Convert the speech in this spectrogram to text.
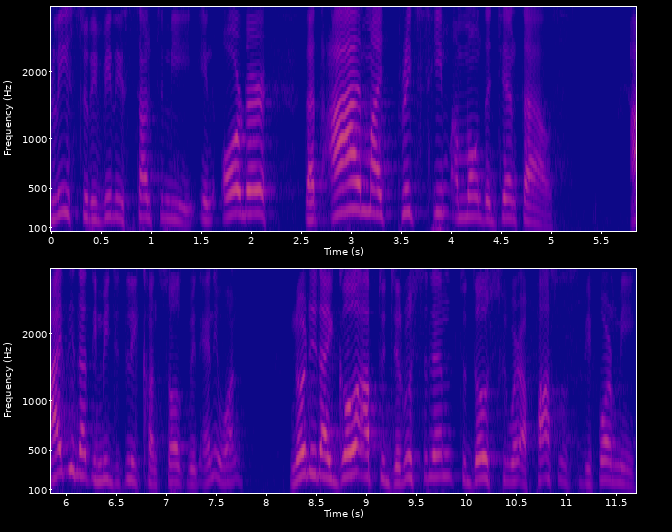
pleased to reveal his son to me in order that I might preach him among the Gentiles. I did not immediately consult with anyone, nor did I go up to Jerusalem to those who were apostles before me,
